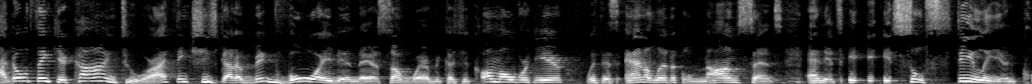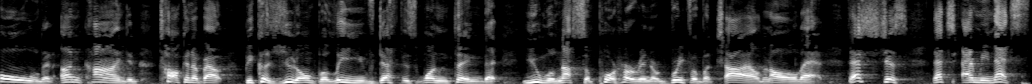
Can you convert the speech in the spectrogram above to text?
I don't think you're kind to her. I think she's got a big void in there somewhere because you come over here with this analytical nonsense and it's, it, it's so steely and cold and unkind and talking about because you don't believe death is one thing that you will not support her in her grief of a child and all that. That's just, that's, I mean, that's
